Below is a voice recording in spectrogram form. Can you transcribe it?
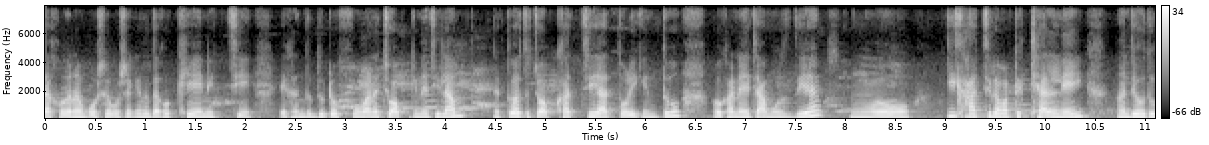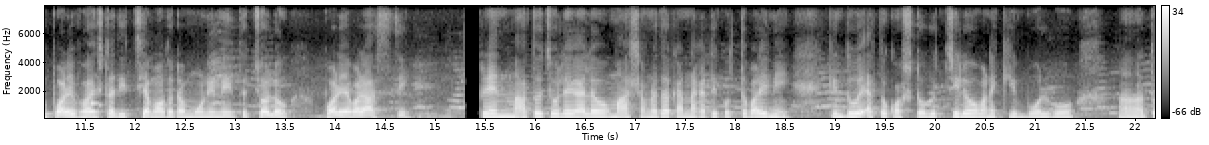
দেখো এখানে বসে বসে কিন্তু দেখো খেয়ে নিচ্ছি। এখান থেকে দুটো মানে চপ কিনেছিলাম। দেখতে পাচ্ছ? চপ খাচ্ছি। আর তরি কিন্তু ওখানে চামচ দিয়ে ও কী খাচ্ছিল আমার ঠিক খেয়াল নেই। যেহেতু পরে ভয়েসটা দিচ্ছি, আমার অতটা মনে নেই। তো চলো পরে আবার আসছি। ফ্রেন্ড মা তো চলে গেল, মার সামনে তো কান্নাকাটি করতে পারিনি। কিন্তু এত কষ্ট হচ্ছিল মানে কি বলব? তো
